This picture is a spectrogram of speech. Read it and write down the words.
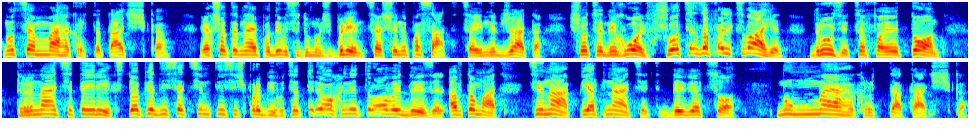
Ну, це мега крута тачка. Якщо ти на неї подивишся, думаєш, блін, це ще не Passat, це і не Jetta, що це не Golf, що це за Volkswagen? Друзі, це Phaeton. 13-й рік, 157 тисяч пробігу. Це трьохлітровий дизель, автомат. Ціна 15 900. Ну, мега крута тачка.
